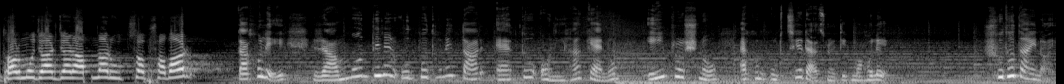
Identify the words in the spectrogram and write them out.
ধর্ম যার যার আপনার, উৎসব সবার। তাহলে রাম মন্দিরের উদ্বোধনে তার এত অনীহা কেন? এই প্রশ্ন এখন উঠছে রাজনৈতিক মহলে। শুধু তাই নয়,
